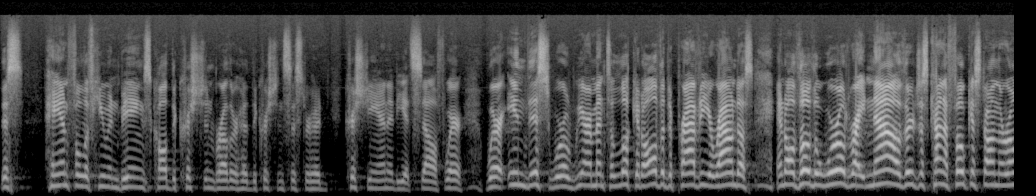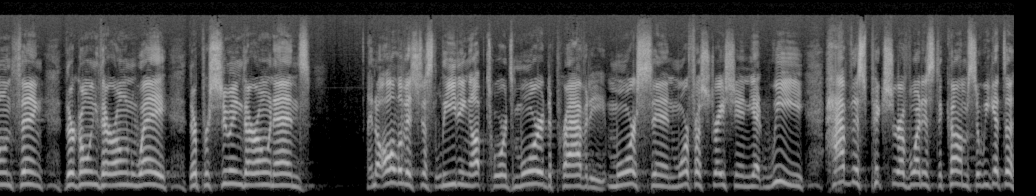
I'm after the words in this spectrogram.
this handful of human beings called the Christian brotherhood, the Christian sisterhood, Christianity itself, where, where in this world we are meant to look at all the depravity around us. And although the world right now, they're just kind of focused on their own thing, they're going their own way, they're pursuing their own ends. And all of it's just leading up towards more depravity, more sin, more frustration. Yet we have this picture of what is to come. So we get to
